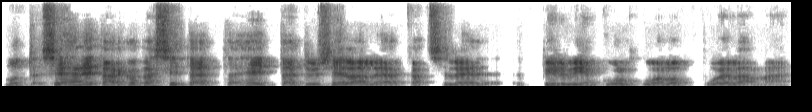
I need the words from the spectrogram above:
Mutta sehän ei tarkoita sitä, että heittäytyy selälle ja katselee pilvien kulkua loppuelämään,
